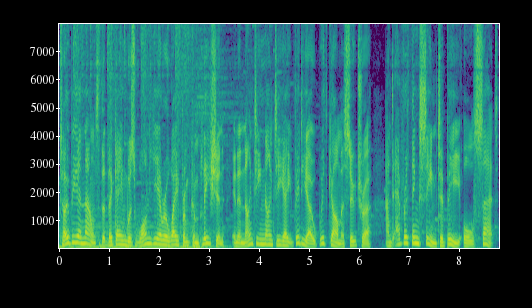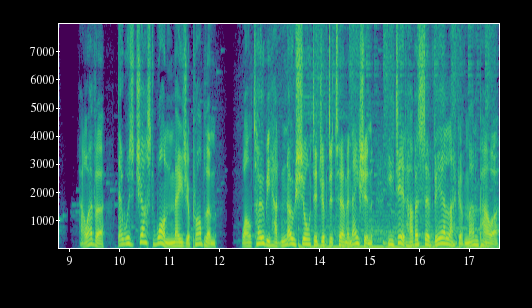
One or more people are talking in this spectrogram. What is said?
Toby announced that the game was one year away from completion in a 1998 video with Gamasutra, and everything seemed to be all set. However, there was just one major problem while Toby had no shortage of determination, he did have a severe lack of manpower.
